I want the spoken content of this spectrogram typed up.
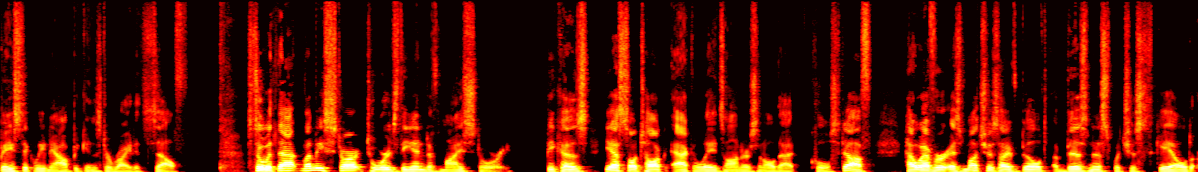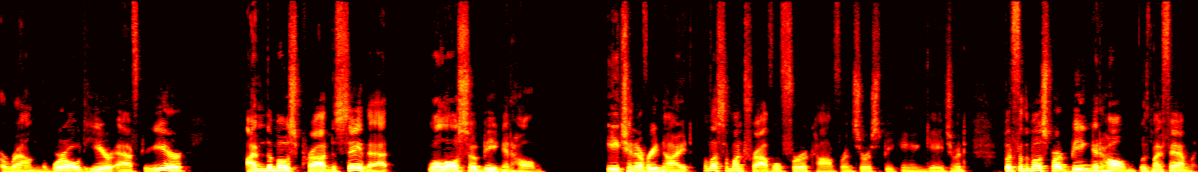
basically now begins to write itself. So, with that, let me start towards the end of my story. Because, yes, I'll talk accolades, honors, and all that cool stuff. However, as much as I've built a business which has scaled around the world year after year, I'm the most proud to say that while also being at home each and every night, unless I'm on travel for a conference or a speaking engagement, but for the most part, being at home with my family.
